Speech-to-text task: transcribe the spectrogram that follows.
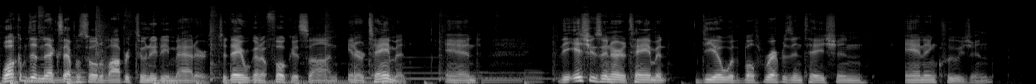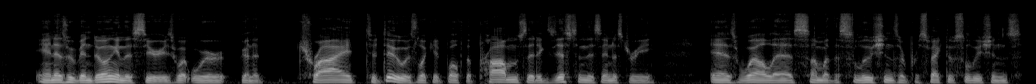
Welcome to the next episode of Opportunity Matters. Today we're going to focus on entertainment. And the issues in entertainment deal with both representation and inclusion. And as we've been doing in this series, what we're going to try to do is look at both the problems that exist in this industry as well as some of the solutions or prospective solutions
